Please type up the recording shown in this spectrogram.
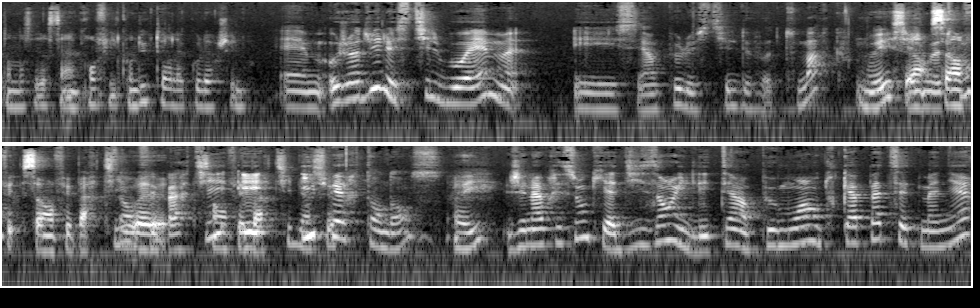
tendance à dire que c'est un grand fil conducteur la couleur chez nous. Aujourd'hui, le style bohème et c'est un peu le style de votre marque. Oui, ça, en fait, ça en fait partie. Ça en fait partie. Ça en fait et partie, bien hyper tendance. Oui. J'ai l'impression qu'il y a 10 ans, il l'était un peu moins, en tout cas pas de cette manière.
